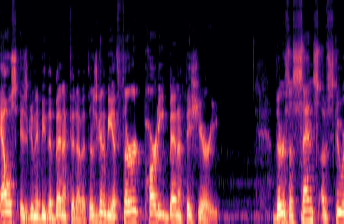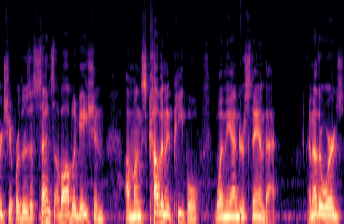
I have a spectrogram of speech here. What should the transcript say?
else is going to be the benefit of it. There's going to be a third party beneficiary. There's a sense of stewardship or there's a sense of obligation amongst covenant people when they understand that. In other words,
